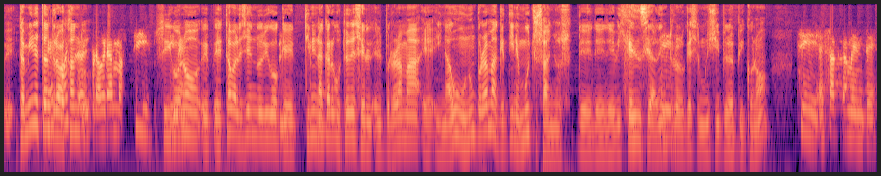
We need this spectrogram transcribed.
Eh, también están trabajando. El programa, sí. Sigo, no, eh, estaba leyendo, digo que tienen a cargo ustedes el, programa eh, INAUN, un programa que tiene muchos años de, de, vigencia dentro de lo que es el municipio de Pico, ¿no? Sí, exactamente.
